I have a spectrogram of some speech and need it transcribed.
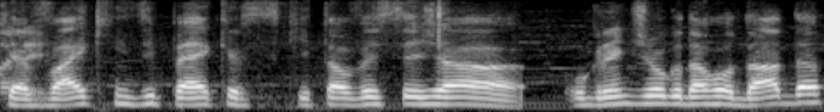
Que é Vikings e Packers, que talvez seja o grande jogo da rodada.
